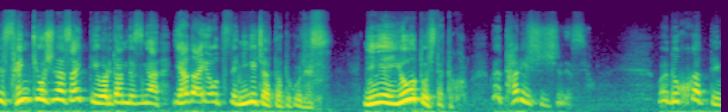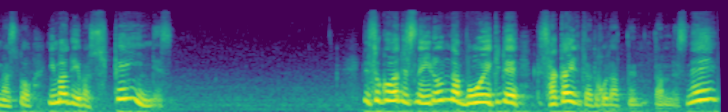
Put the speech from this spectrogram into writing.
で宣教しなさいって言われたんですが嫌だよっつって逃げちゃったところです。逃げようとしたところ。これはタリシュですよ。これどこかって言いますと今で言えばスペインです。でそこはですねいろんな貿易で栄えてたとこだったんですね。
